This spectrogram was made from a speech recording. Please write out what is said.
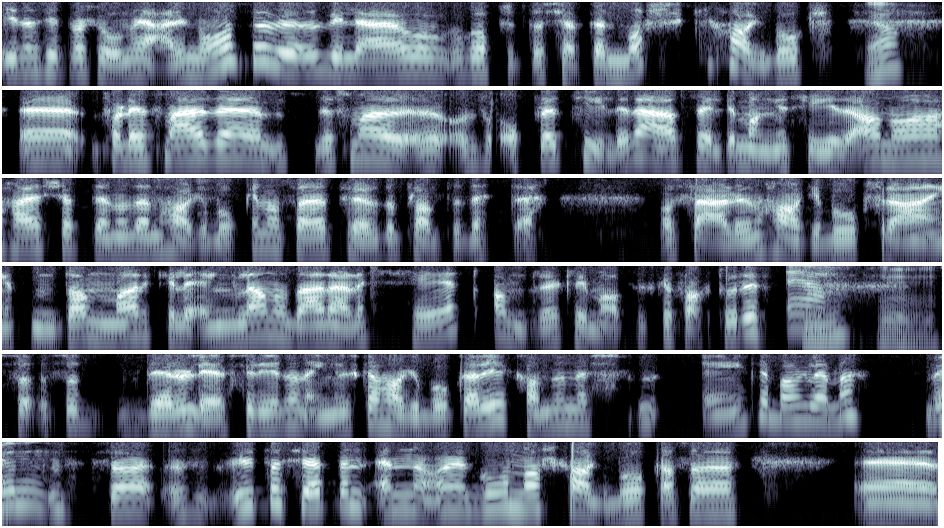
i den situasjonen vi er i nå, så ville jeg jo gått ut og kjøpt en norsk hagebok. Ja. Eh, for det som er eh, det som er eh, opplevd tidligere, er at veldig mange sier ja, nå har jeg kjøpt den og den hageboken, og så har jeg prøvd å plante dette. Og så er det en hagebok fra enten Danmark eller England, og der er det helt andre klimatiske faktorer. Ja. Så, så det du leser i den engelske hageboka di, kan du nesten egentlig bare glemme. Men- Så uh, ut og kjøp en, en, en god norsk hagebok. Altså, eh,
